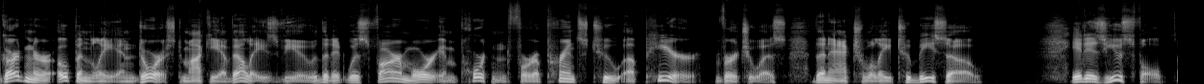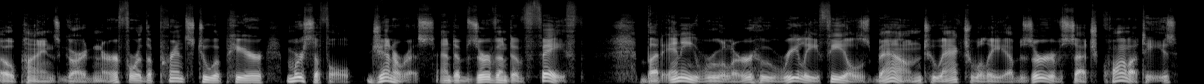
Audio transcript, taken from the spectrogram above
Gardiner openly endorsed Machiavelli's view that it was far more important for a prince to appear virtuous than actually to be so. It is useful, opines Gardiner, for the prince to appear merciful, generous, and observant of faith. But any ruler who really feels bound to actually observe such qualities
